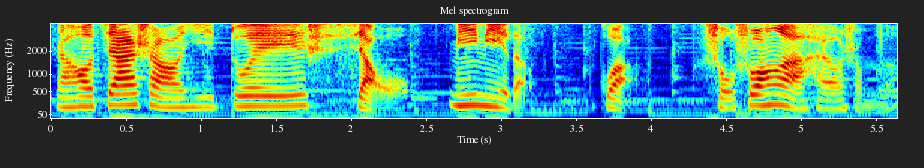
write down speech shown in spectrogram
然后加上一堆小 mini 的罐儿手霜啊，还有什么的。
